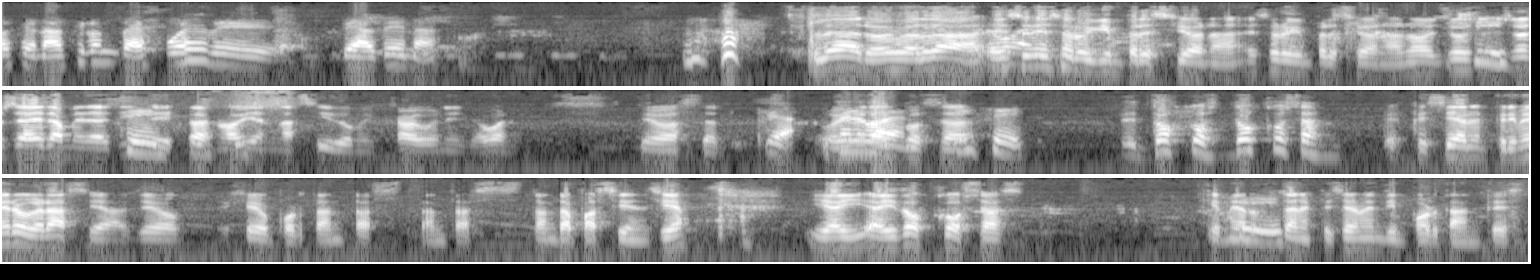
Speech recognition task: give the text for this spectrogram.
o sea, nacieron después de, de Atenas. Claro, es verdad, eso, eso, es lo que impresiona, eso es lo que impresiona, ¿no? Yo, yo ya era medallista y estas no habían nacido, me cago en ella, bueno, ¿qué va a hacer? Eh, dos, dos cosas especiales, primero gracias, Geo, Geo, por tantas, tantas, tanta paciencia, y hay, hay dos cosas que me resultan especialmente importantes.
